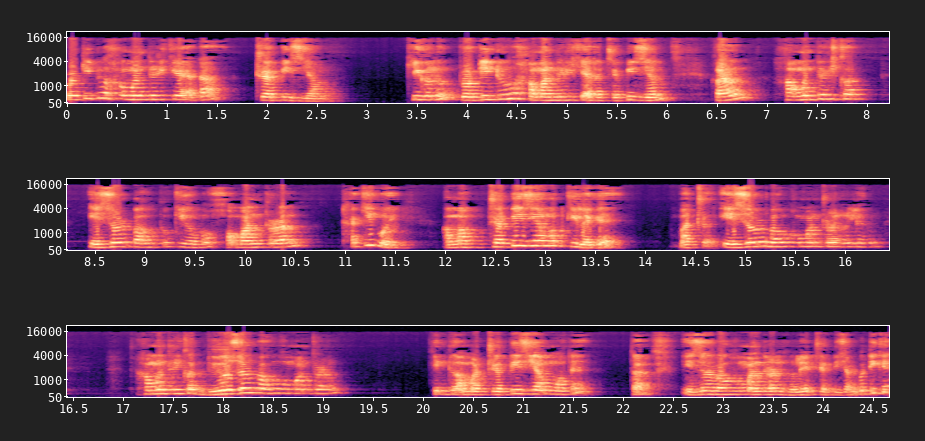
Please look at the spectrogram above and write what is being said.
প্ৰতিটো সমান্তৰিকে এটা ট্ৰেপিজিয়াম। কি কলো? প্ৰতিটো সমান্তৰিকে এটা ট্ৰেপিজিয়াম। কাৰণ সমান্তৰিকত এজৰ বাহুটো কি হ'ব? সমান্তৰাল থাকিবই। আমাক ট্ৰেপিজিয়ামত কি লাগে? মাত্ৰ এজৰ বাহু সমান্তৰাল হলে হ'ল। সামান্তৰিকত দুয়োজৰ বাহু সমান্তৰাল। কিন্তু আমাৰ ট্ৰেপিজিয়াম মতে তাক এজৰ বাহু সমান্তৰাল হলে ট্ৰেপিজিয়াম। গতিকে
